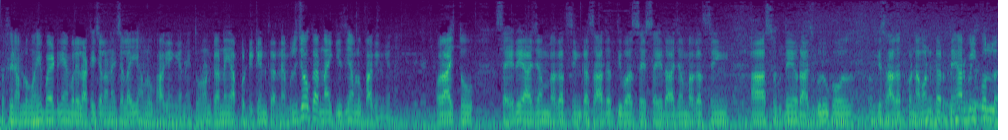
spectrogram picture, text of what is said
तो फिर हम लोग वहीं बैठ गए, बोले लाठी चलाने चलाइए, हम लोग भागेंगे नहीं। तो उन्होंने कहा, नहीं, आपको डिटेन करना है। बोले, जो करना है, कीजिए, हम लोग भागेंगे नहीं। और आज तो शहीद आज़म भगत सिंह का शहादत दिवस है। शहीद आज़म भगत सिंह सुखदेव राजगुरु को, उनकी शहादत को नमन करते हैं। और बिल्कुल,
